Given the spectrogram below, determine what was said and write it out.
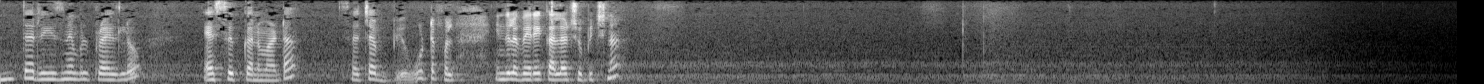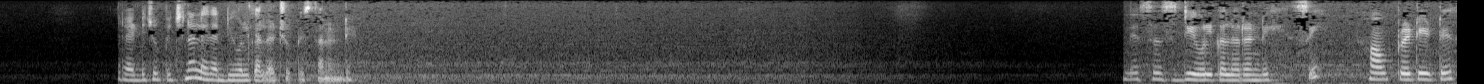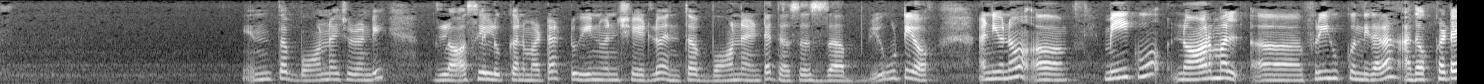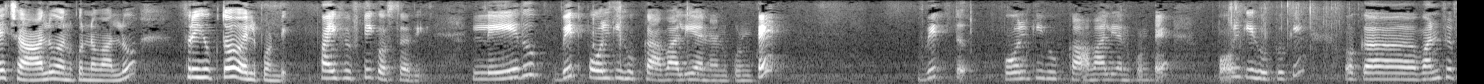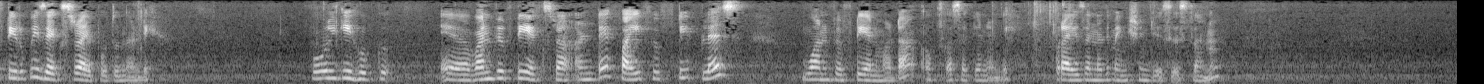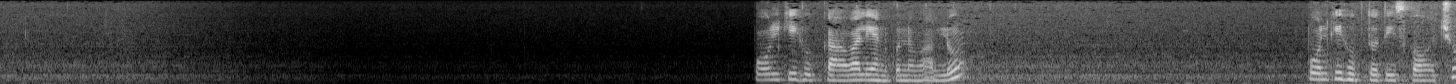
ఇంత రీజనబుల్ ప్రైస్లో ఎస్ అనమాట సచ్ అ బ్యూటిఫుల్ ఇందులో వేరే కలర్ చూపించిన. రెడ్ చూపించిన లేదా డ్యూయల్ కలర్ చూపిస్తానండి. దిస్ ఇస్ డ్యూల్ కలర్ అండి. See how pretty it is ఎంత బాగున్నాయి చూడండి. గ్లాసీ లుక్ అనమాట టూ ఇన్ వన్ షేడ్లో ఎంత బాగున్నాయంటే this is the beauty of and you know మీకు నార్మల్ ఫ్రీ హుక్ ఉంది కదా అది ఒక్కటే చాలు అనుకున్న వాళ్ళు ఫ్రీ హుక్తో వెళ్ళిపోండి. ఫైవ్ ఫిఫ్టీకి వస్తుంది. లేదు విత్ పోల్కి హుక్ కావాలి అని అనుకుంటే విత్ పోల్కి హుక్ కావాలి అనుకుంటే పోల్కి హుక్కి ఒక వన్ ఫిఫ్టీ రూపీస్ ఎక్స్ట్రా అయిపోతుందండి. Polki hook one fifty extra అంటే five fifty plus one fifty అనమాట ఒక్క సెకండ్ అండి. ప్రైస్ అనేది మెన్షన్ చేసేస్తాను. పోల్కి హుక్ కావాలి అనుకున్న వాళ్ళు పోల్కి హుక్తో తీసుకోవచ్చు.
